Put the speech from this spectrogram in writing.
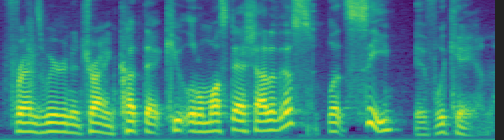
Friends, we're going to try and cut that cute little mustache out of this. Let's see if we can.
